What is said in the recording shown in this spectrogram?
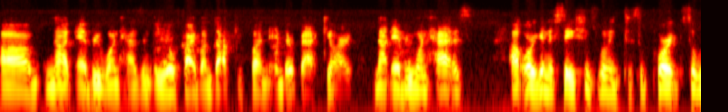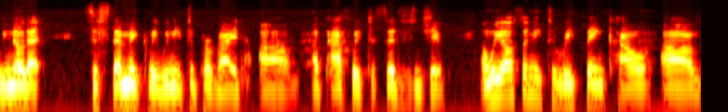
um, not everyone has an 805 UndocuFund in their backyard. Not everyone has uh, organizations willing to support. So we know that systemically we need to provide um, a pathway to citizenship. And we also need to rethink how um,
